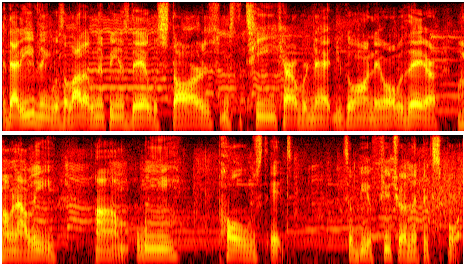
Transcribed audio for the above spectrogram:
that evening was a lot of Olympians there with stars, Mr. T, Carol Burnett. You go on, they all were there. Muhammad Ali. Um, we posed it to be a future Olympic sport,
